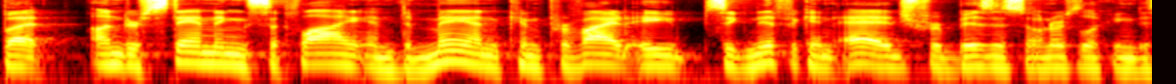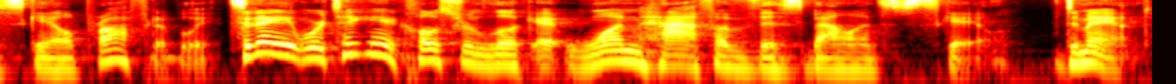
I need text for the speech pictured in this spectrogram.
but understanding supply and demand can provide a significant edge for business owners looking to scale profitably. Today, we're taking a closer look at one half of this balanced scale demand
